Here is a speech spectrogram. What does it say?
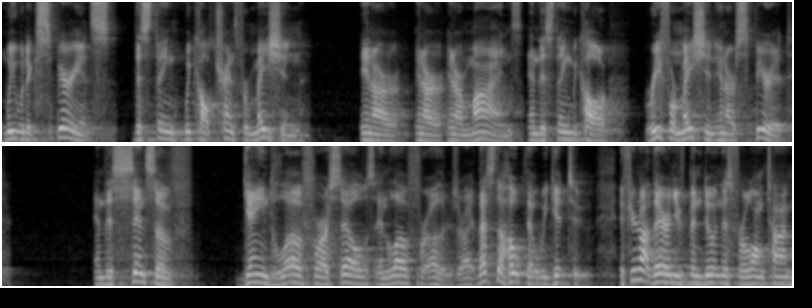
we would experience this thing we call transformation in our, in our, in our minds and this thing we call reformation in our spirit and this sense of gained love for ourselves and love for others, right? That's the hope that we get to. If you're not there and you've been doing this for a long time,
